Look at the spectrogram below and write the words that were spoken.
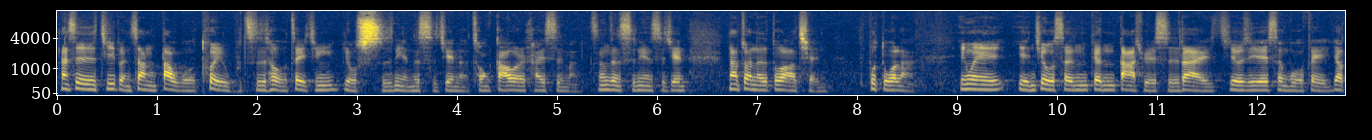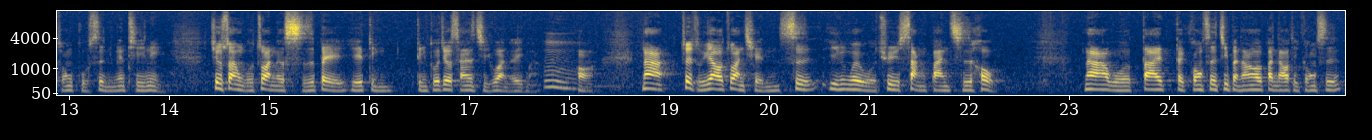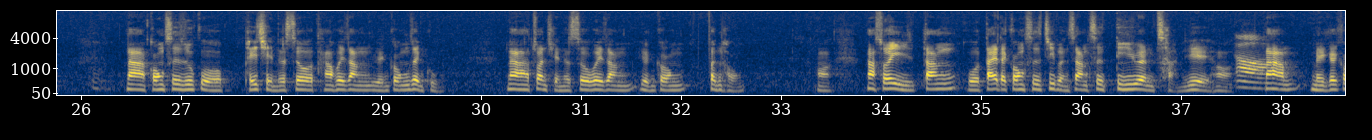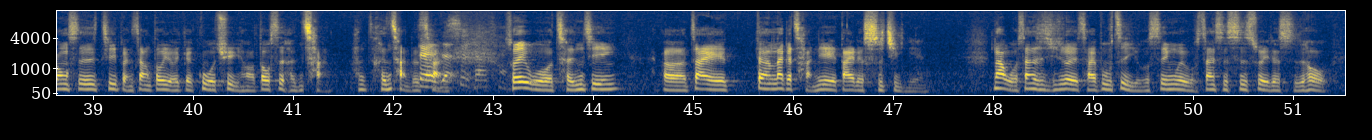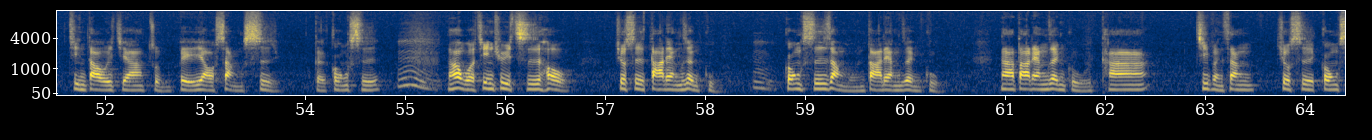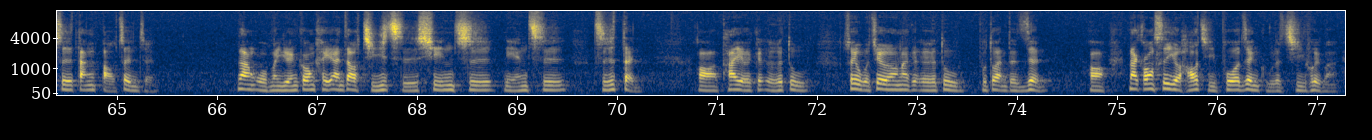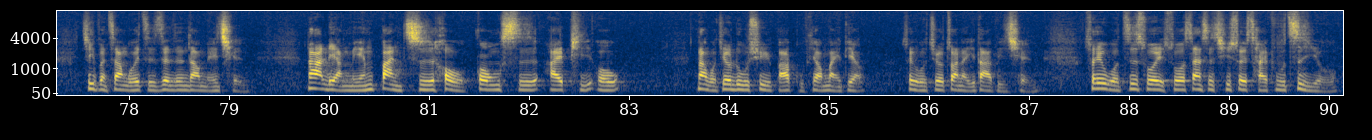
但是基本上到我退伍之后，这已经有十年的时间了。从高二开始嘛，整整十年时间，那赚了多少钱？不多啦。因为研究生跟大学时代就这些生活费要从股市里面提领，就算我赚了十倍，也顶顶多就三十几万而已嘛。嗯，哦，那最主要赚钱是因为我去上班之后，那我待的公司基本上都是半导体公司，那公司如果赔钱的时候，他会让员工认股，那赚钱的时候会让员工分红，啊。那所以，当我待的公司基本上是低润产业哈，那每个公司基本上都有一个过去哈，都是很惨、很很惨的惨。所以我曾经呃在在那个产业待了十几年。那我三十七岁财富自由，是因为我三十四岁的时候进到一家准备要上市的公司。嗯。然后我进去之后，就是大量认股。嗯。公司让我们大量认股，那大量认股，它基本上。就是公司当保证人，让我们员工可以按照职职、薪资、年资、职等，哦，它有一个额度，所以我就用那个额度不断的认，哦，那公司有好几波认股的机会嘛，基本上我一直认认到没钱，那两年半之后公司 IPO，那我就陆续把股票卖掉，所以我就赚了一大笔钱，所以我之所以说三十七岁财富自由，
